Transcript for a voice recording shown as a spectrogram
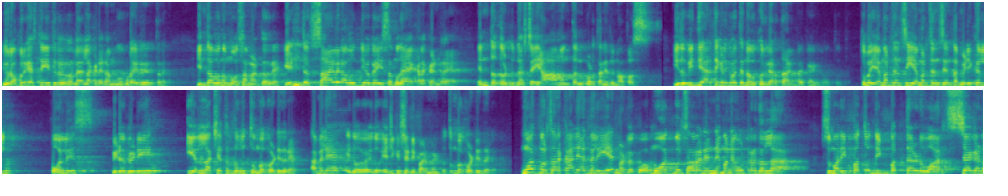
ಇವ್ರೊಬ್ಬರಿಗೆ ಸ್ನೇಹಿತರಲ್ಲ ಎಲ್ಲ ಕಡೆ ನಮಗೂ ಕೂಡ ಇರ್ತಾರೆ. ಇಂಥ ಒಂದು ಮೋಸ ಮಾಡ್ತಾ ಇದ್ರೆ. ಎಂಟು ಸಾವಿರ ಉದ್ಯೋಗ ಈ ಸಮುದಾಯ ಕಳ್ಕೊಂಡ್ರೆ ಎಂತ ದೊಡ್ಡ ನಷ್ಟ ಯಾವನ್ ತಂದ್ಕೊಡ್ತಾನೆ ಇದನ್ನ ವಾಪಸ್? ಇದು ವಿದ್ಯಾರ್ಥಿಗಳಿಗೆ ಮತ್ತೆ ನೌಕರಿಗೆ ಅರ್ಥ ಆಗ್ಬೇಕಾಗಿರೋದು. ತುಂಬಾ ಎಮರ್ಜೆನ್ಸಿ ಎಮರ್ಜೆನ್ಸಿ ಅಂತ ಮೆಡಿಕಲ್ ಪೊಲೀಸ್ ಈ ಎಲ್ಲ ಕ್ಷೇತ್ರದಲ್ಲೂ ತುಂಬಾ ಕೊಟ್ಟಿದ್ದಾರೆ. ಆಮೇಲೆ ಇದು ಇದು ಎಜುಕೇಶನ್ ಡಿಪಾರ್ಟ್ಮೆಂಟ್ ತುಂಬಾ ಕೊಟ್ಟಿದ್ದಾರೆ. ಮೂವತ್ಮೂರು ಸಾವಿರ ಖಾಲಿ ಆದ್ಮೇಲೆ ಏನ್ ಮಾಡ್ಬೇಕು? ಮೂವತ್ಮೂರು ಸಾವಿರ ನಿನ್ನೆ ಮೊನ್ನೆ ಹುಟ್ಟಿರೋದಲ್ಲ. ಸುಮಾರು ಇಪ್ಪತ್ತೊಂದು, ಇಪ್ಪತ್ತೆರಡು ವರ್ಷಗಳ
